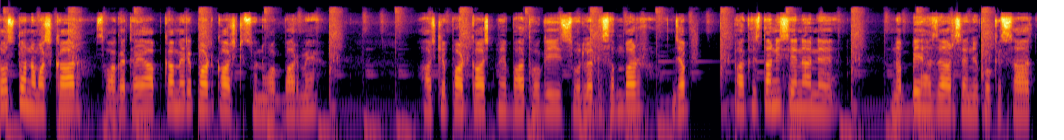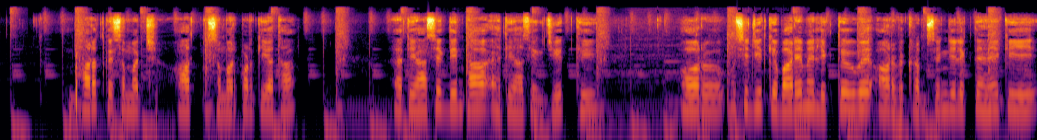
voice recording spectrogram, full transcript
दोस्तों, नमस्कार। स्वागत है आपका मेरे पॉडकास्ट सुनो अखबार में। आज के पॉडकास्ट में बात होगी 16 दिसंबर, जब पाकिस्तानी सेना ने नब्बे हज़ार सैनिकों के साथ भारत के समक्ष आत्मसमर्पण किया था। ऐतिहासिक दिन था, ऐतिहासिक जीत थी। और उसी जीत के बारे में लिखते हुए आर विक्रम सिंह जी लिखते हैं कि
